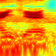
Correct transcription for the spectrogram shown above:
便爷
